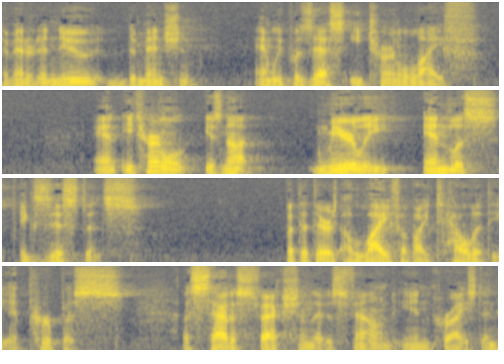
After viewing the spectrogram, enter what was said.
have entered a new dimension and we possess eternal life. And eternal is not merely endless existence, but that there's a life, a vitality, a purpose, a satisfaction that is found in Christ. And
